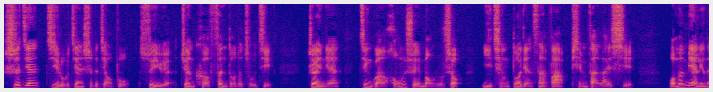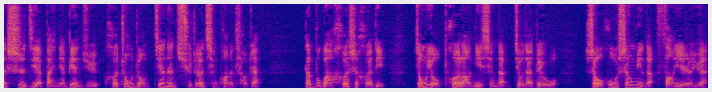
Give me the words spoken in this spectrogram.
时间记录坚实的脚步，岁月镌刻奋斗的足迹。这一年。尽管洪水猛如兽，疫情多点散发，频繁来袭，我们面临的世界百年变局和种种艰难曲折情况的挑战，但不管何时何地，总有破浪逆行的救灾队伍，守护生命的防疫人员，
